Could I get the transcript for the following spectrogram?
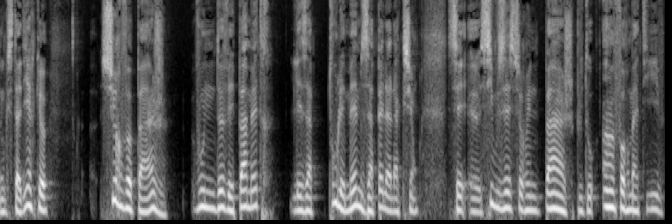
Donc c'est-à-dire que sur vos pages, vous ne devez pas mettre tous les mêmes appels à l'action. C'est euh, si vous êtes sur une page plutôt informative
